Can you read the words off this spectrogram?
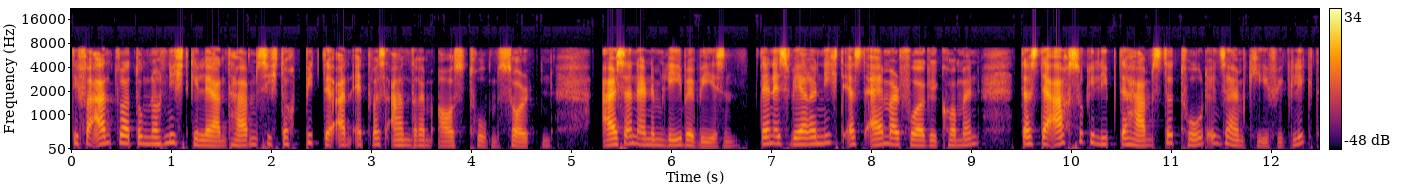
die Verantwortung noch nicht gelernt haben, sich doch bitte an etwas anderem austoben sollten als an einem Lebewesen, denn es wäre nicht erst einmal vorgekommen, dass der ach so geliebte Hamster tot in seinem Käfig liegt,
